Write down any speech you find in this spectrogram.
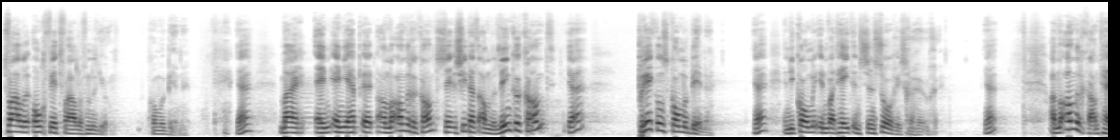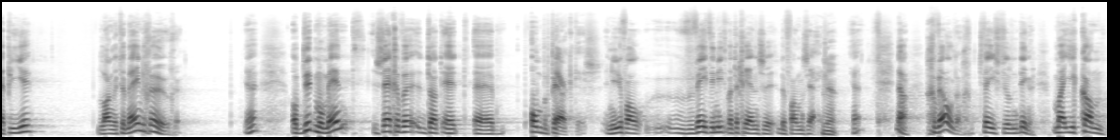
12, ongeveer 12 miljoen komen binnen. Ja? Maar, en, en je hebt eh, aan de andere kant, zie zie je dat aan de linkerkant, ja? prikkels komen binnen. Ja? En die komen in wat heet een sensorisch geheugen. Ja? Aan de andere kant heb je je lange termijn geheugen. Ja? Op dit moment zeggen we dat het eh, onbeperkt is. In ieder geval, we weten niet wat de grenzen ervan zijn. Ja. Ja? Nou, geweldig. Twee verschillende dingen. Maar je kan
